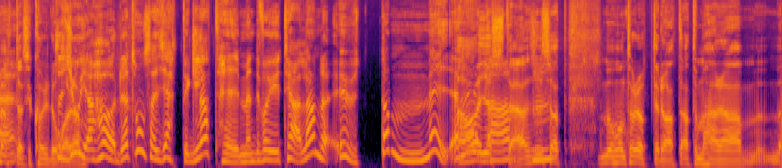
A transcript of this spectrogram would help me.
möttes i korridoren? Så, jo, jag hörde att hon sa jätteglatt hej, men det var ju till alla andra utom mig. Eller? Ja, just det. Ja. Så- att, hon tar upp det då att, att de här, um,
